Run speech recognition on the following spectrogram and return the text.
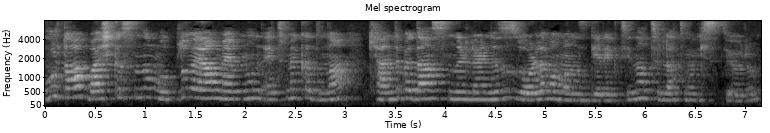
Burada başkasını mutlu veya memnun etmek adına kendi beden sınırlarınızı zorlamamanız gerektiğini hatırlatmak istiyorum.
